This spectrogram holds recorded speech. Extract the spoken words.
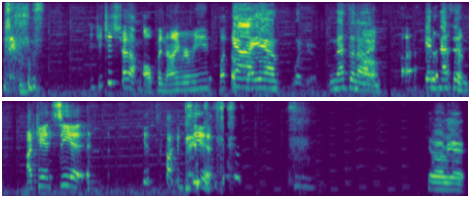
Did you just try to Oppenheimer me? What the yeah, fuck? yeah. What- Methanine. Oh. Get method. I can't see it. I Can't fucking see it. Get over here.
